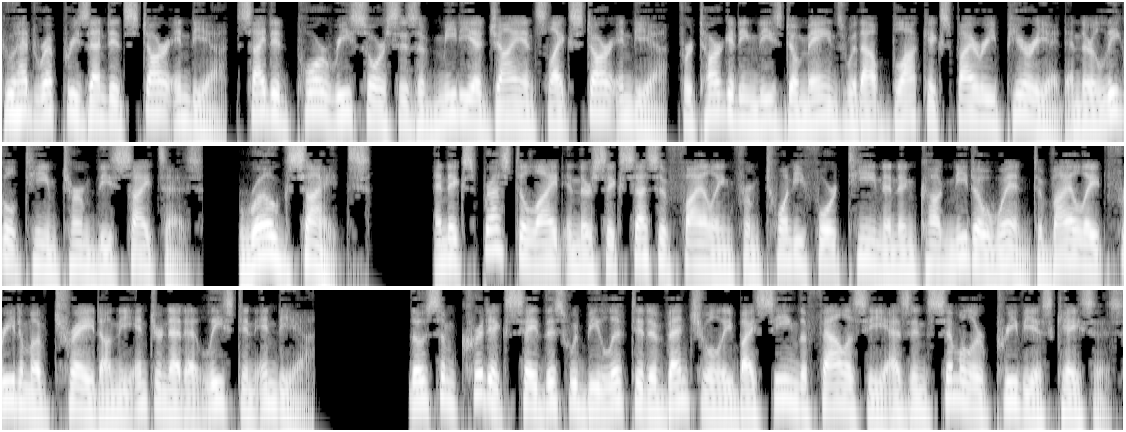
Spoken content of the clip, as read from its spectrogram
who had represented Star India, cited poor resources of media giants like Star India, for targeting these domains without block expiry period and their legal team termed these sites as «rogue sites» and expressed delight in their successive filing from 2014 and incognito win to violate freedom of trade on the Internet at least in India. Though some critics say this would be lifted eventually by seeing the fallacy as in similar previous cases.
